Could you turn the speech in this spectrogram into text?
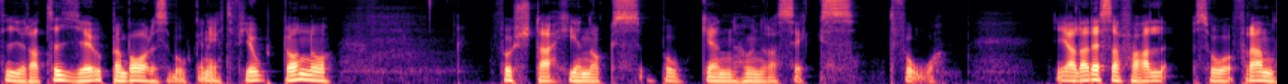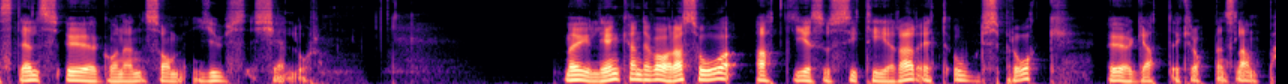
4.10, Uppenbarelseboken 1.14 och Första Henoksboken 106.2. I alla dessa fall så framställs ögonen som ljuskällor. Möjligen kan det vara så att Jesus citerar ett ordspråk Ögat är kroppens lampa.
